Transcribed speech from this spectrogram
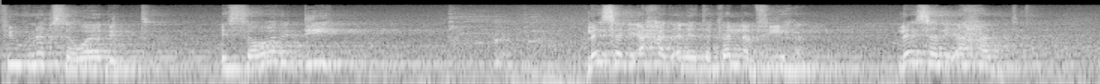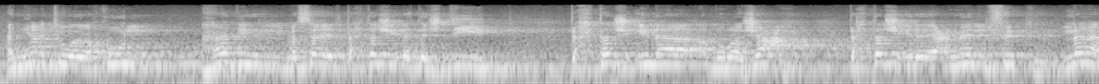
في هناك ثوابت. الثوابت دي ليس لأحد أن يتكلم فيها. ليس لأحد أن يأتي ويقول هذه المسائل تحتاج إلى تجديد تحتاج إلى مراجعة تحتاج إلى إعمال الفكر لا.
